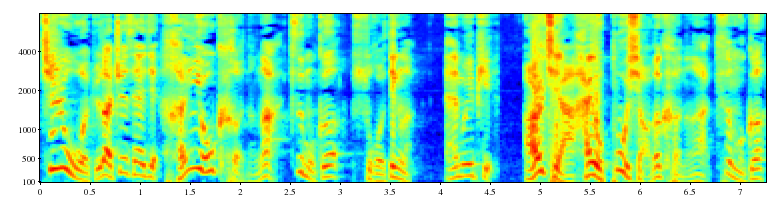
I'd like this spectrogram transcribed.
其实我觉得这赛季很有可能啊，字母哥锁定了 MVP，而且啊还有不小的可能啊，字母哥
